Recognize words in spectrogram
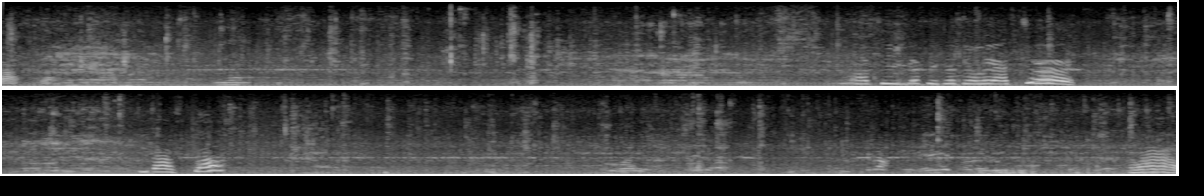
রাস্তা দেখো রাস্তা পিঠে পিঠে চলে যাচ্ছে কি রাস্তা হ্যাঁ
